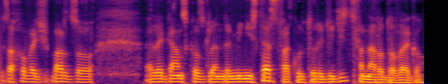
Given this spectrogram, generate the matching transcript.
y, zachować bardzo elegancko względem Ministerstwa Kultury i Dziedzictwa Narodowego.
